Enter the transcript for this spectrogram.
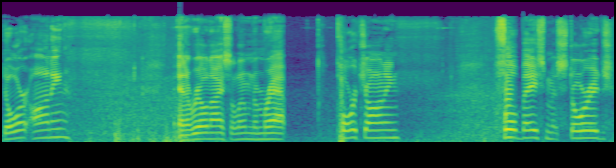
door awning and a real nice aluminum wrap porch awning. Full basement storage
